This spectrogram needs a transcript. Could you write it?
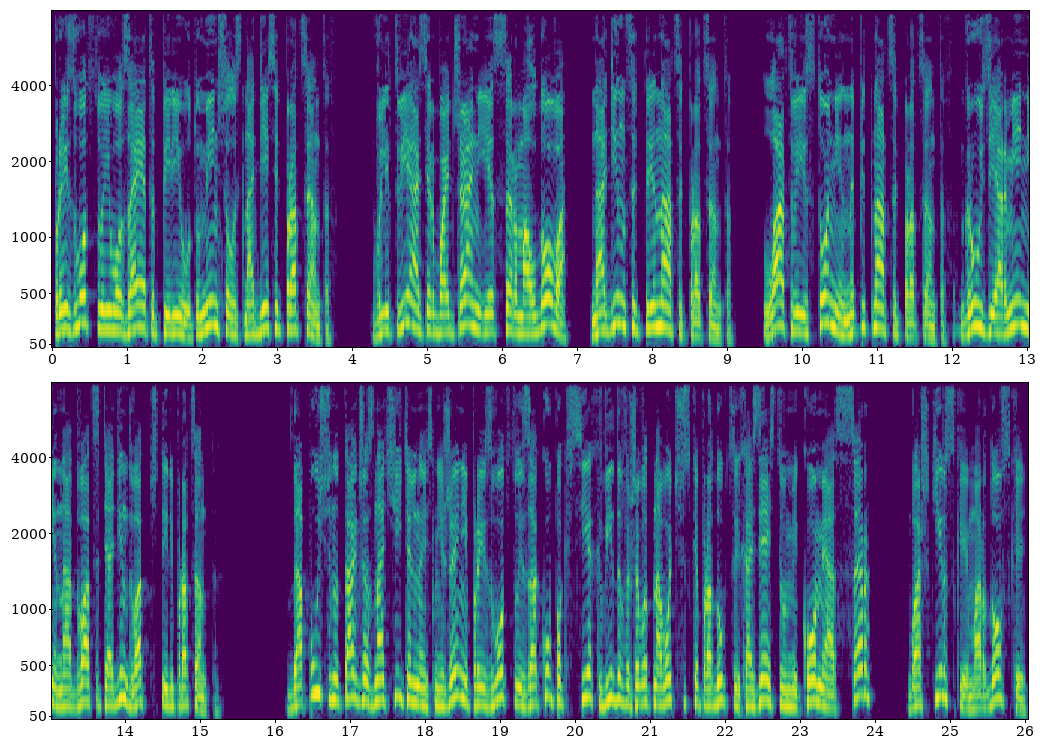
Производство его за этот период уменьшилось на 10%. В Литве, Азербайджане и СССР Молдова на 11-13%. Латвии и Эстонии на 15%, Грузии и Армении на 21-24%. Допущено также значительное снижение производства и закупок всех видов животноводческой продукции хозяйствами Коми СССР, Башкирской, Мордовской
